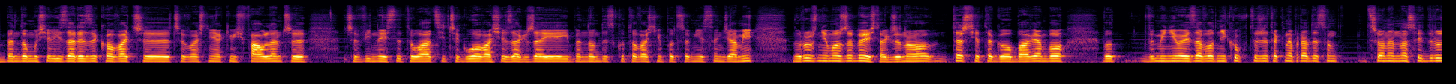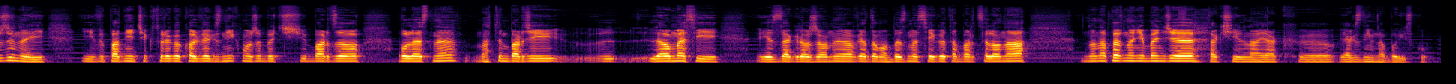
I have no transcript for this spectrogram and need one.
będą musieli zaryzykować, czy, czy właśnie jakimś faulem, czy, czy w innej sytuacji, czy głowa się zagrzeje i będą dyskutować niepotrzebnie sędziami, no różnie może być, także no też się tego obawiam, bo, bo wymieniłeś zawodników, którzy tak naprawdę są trzonem naszej drużyny i, i wypadnięcie któregokolwiek z nich może być bardzo bolesne, a tym bardziej Leo Messi jest zagrożony, a wiadomo, bez Messiego ta Barcelona no na pewno nie będzie tak silna jak, jak z nim na boisku.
